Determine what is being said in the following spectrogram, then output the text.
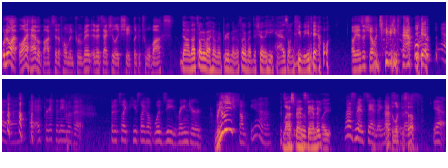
Well, no, I, well, I have a box set of Home Improvement, and it's actually like shaped like a toolbox. No, I'm not talking about Home Improvement. I'm talking about the show that he has on TV now. Oh, he has a show on TV now. Yeah. Yeah, I, I forget the name of it, but it's like he's like a woodsy ranger. Really? Some yeah. It's Last Man Standing? like, Last Man Standing. I have to look this it up. Yeah.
